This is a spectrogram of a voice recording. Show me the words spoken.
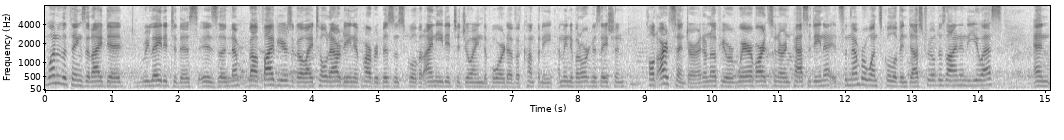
one of the things that I did related to this is number, about about five years ago, I told our dean of Harvard Business School that I needed to join the board of a company, I mean of an organization called Art Center. I don't know if you're aware of Art Center in Pasadena. It's the number one school of industrial design in the US. And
